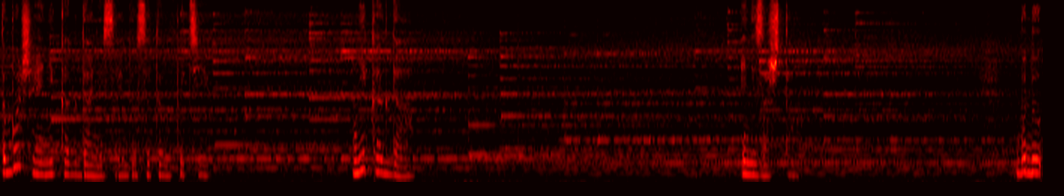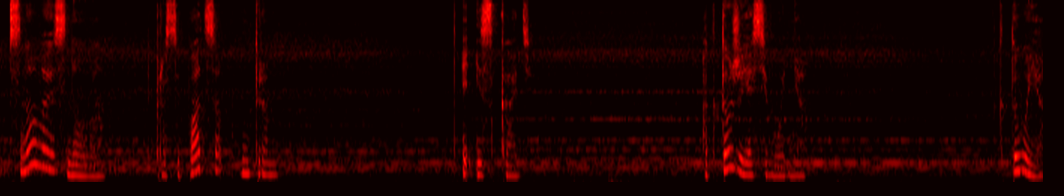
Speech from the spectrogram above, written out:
что больше я никогда не сойду с этого пути. Никогда. И ни за что. Буду снова и снова просыпаться утром и искать, а кто же я сегодня? Кто я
